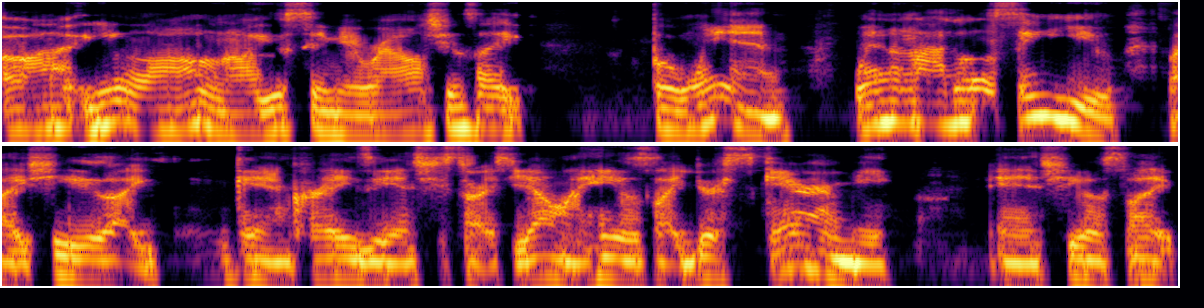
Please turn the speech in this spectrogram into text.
"Oh, you know, I don't know. You see me around." She was like, "But when? When am I gonna see you?" Like she like getting crazy, and she starts yelling. He was like, "You're scaring me," and she was like,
